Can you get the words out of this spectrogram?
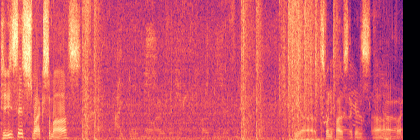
Did you say smack some ass? I don't know. I was in the caught up in the midst of it. Yeah, 25 seconds. Oh, No. fuck. Oh,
